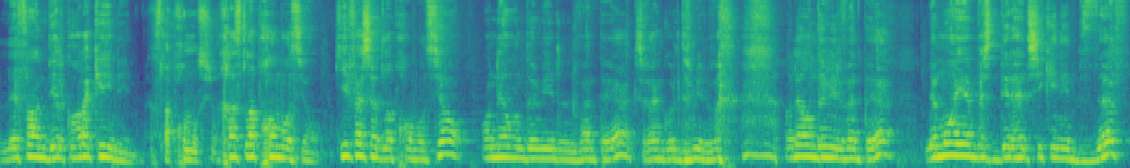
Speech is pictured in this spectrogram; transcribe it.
لي فان ديال الكره كاينين خاص لا بروموسيون خاص لا بروموسيون كيفاش هاد لا بروموسيون اون اي اون 2021 كنت غنقول 2020 اون اي اون 2021 لي مويان باش دير هادشي كاينين بزاف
